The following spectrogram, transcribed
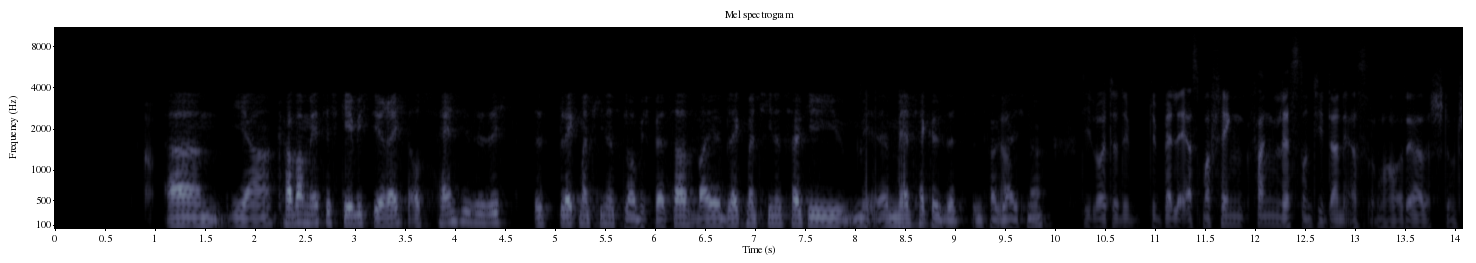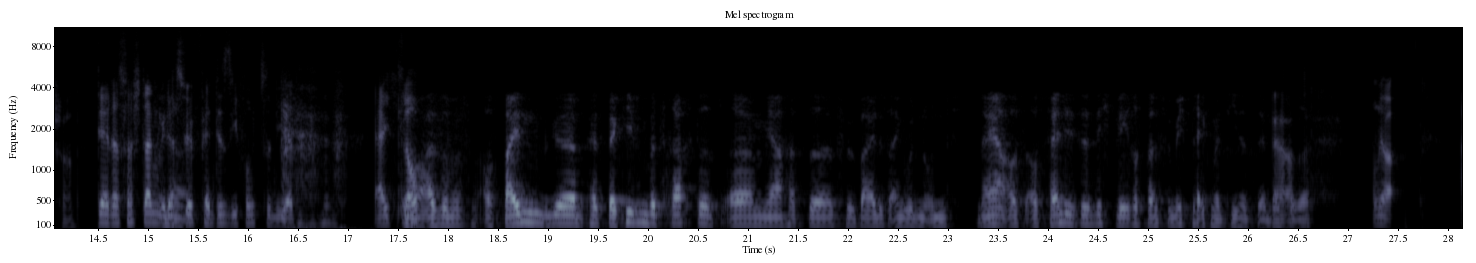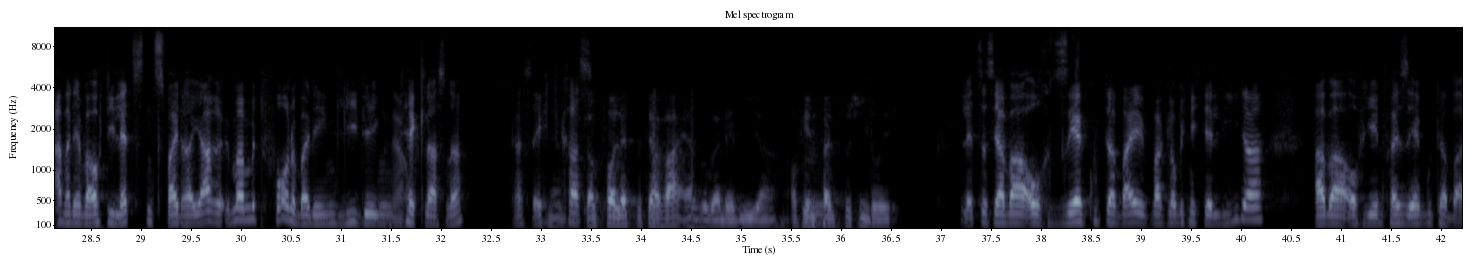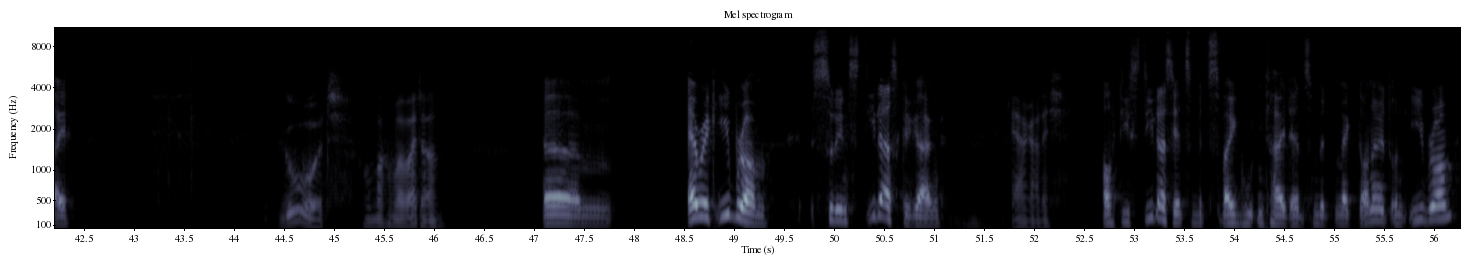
Ähm, ja, covermäßig gebe ich dir recht. Aus Fantasy-Sicht ist Blake Martinez, glaube ich, besser, weil Blake Martinez halt die mehr, mehr Tackle setzt im Vergleich, ne? Die Leute, die, die Bälle erstmal fäng, fangen lässt und die dann erst umhaut. Ja, das stimmt schon. Der hat das verstanden, wie Genau. das für Fantasy funktioniert. Ja, ich Genau, glaube, also aus beiden äh, Perspektiven betrachtet, ähm, ja, hast du für beides einen guten und naja, aus, aus Fantasy-Sicht wäre es dann für mich Blake Martinez der Ja. bessere. ja. Aber der war auch die letzten zwei, drei Jahre immer mit vorne bei den Leading Ja. Tacklers, ne? Das ist echt Ja, krass. Ich glaube, vorletztes Jahr war er sogar der Leader. Auf jeden Mhm. Fall zwischendurch. Letztes Jahr war er auch sehr gut dabei, war glaube ich nicht der Leader, aber auf jeden Fall sehr gut dabei. Gut, wo machen wir weiter? Ähm, Eric Ebrom ist zu den Steelers gegangen. Ärgerlich. Auch die Steelers jetzt mit zwei guten Titans, mit McDonald und Ebrom.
